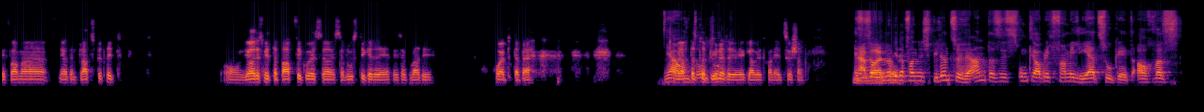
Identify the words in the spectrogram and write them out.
bevor man ja, den Platz betritt. Und ja, das mit der Pappfigur ist, ist eine lustige Idee, ist ja quasi halb dabei. Ja, Aber und, auf der Tribüne, und, und, glaube ich, kann nicht zuschauen. Es ja, ist auch immer wieder von den Spielern zu hören, dass es unglaublich familiär zugeht. Auch was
